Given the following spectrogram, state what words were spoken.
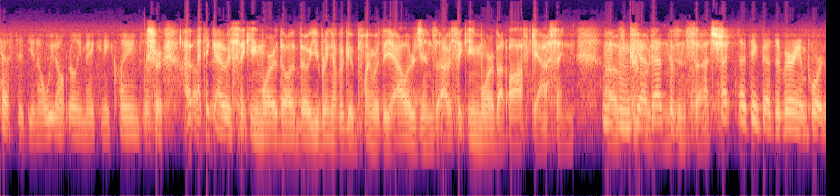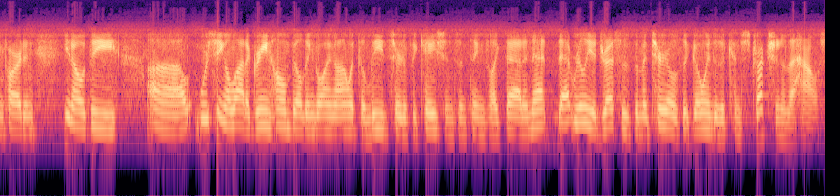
tested. You know, we don't really make any claims. Of, sure, I, I think I was thinking more though. Though you bring up a good point with the allergens, I was thinking more about off gassing of mm-hmm. coatings yeah, that's a, and such. I, I think that's a very important part, and you know the. Uh, we're seeing a lot of green home building going on with the LEED certifications and things like that, and that, that really addresses the materials that go into the construction of the house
